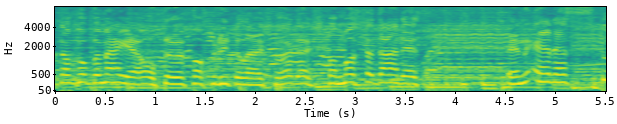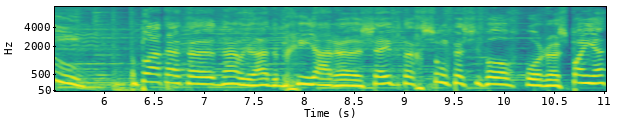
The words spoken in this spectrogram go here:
staat ook op bij mij eh, op de favoriete lijst hoor. Deze is van Mostardades en RS2. Een plaat uit eh, nou, ja, de begin jaren 70. Songfestival voor eh, Spanje.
